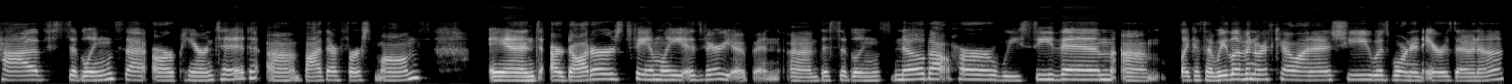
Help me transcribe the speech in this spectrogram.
have siblings that are parented uh, by their first moms. And our daughter's family is very open. Um, the siblings know about her. We see them. Like I said, we live in North Carolina. She was born in Arizona.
